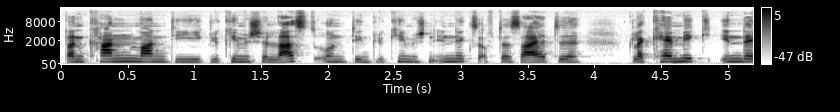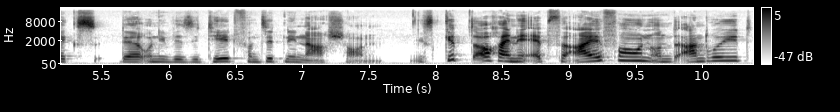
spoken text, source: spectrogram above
dann kann man die glykämische Last und den glykämischen Index auf der Seite Glycemic Index der Universität von Sydney nachschauen. Es gibt auch eine App für iPhone und Android,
